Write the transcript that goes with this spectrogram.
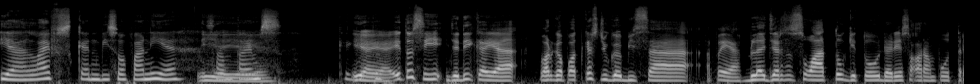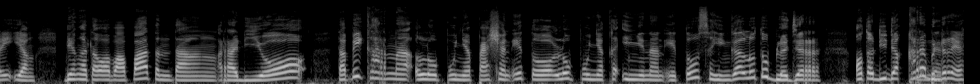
ya life can be so funny ya sometimes kayak Iya gitu. ya itu sih. Jadi kayak warga podcast juga bisa apa ya belajar sesuatu gitu dari seorang putri yang dia nggak tahu apa-apa tentang radio. Tapi karena lo punya passion itu lo punya keinginan itu sehingga lo tuh belajar otodidak. Karena Bener. bener, ya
